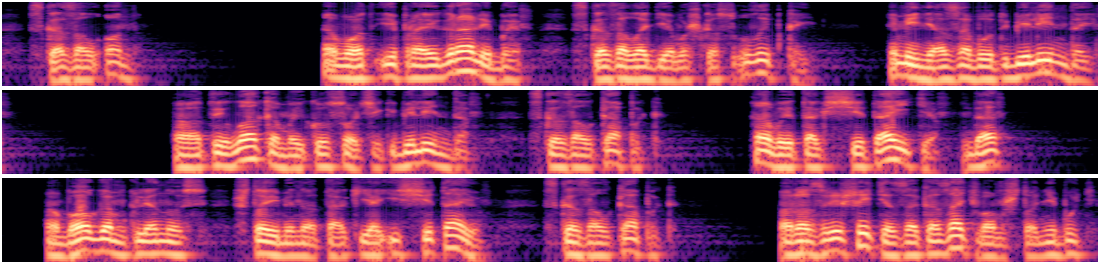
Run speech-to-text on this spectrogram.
— сказал он. «Вот и проиграли бы», — сказала девушка с улыбкой. «Меня зовут Белиндой». «А ты лакомый кусочек, Белинда», — сказал Капок. «А вы так считаете, да?» «Богом клянусь, что именно так я и считаю», — сказал Капок. «Разрешите заказать вам что-нибудь?»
